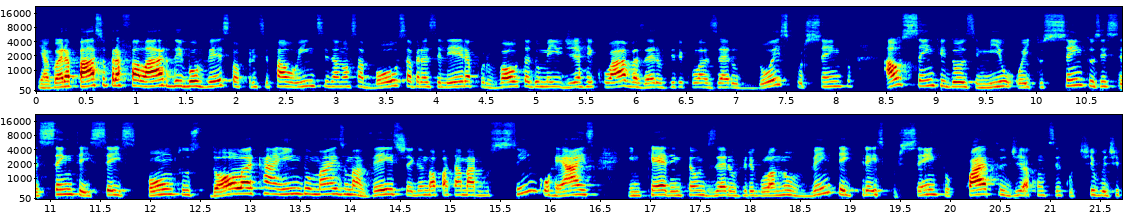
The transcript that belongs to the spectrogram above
E agora passo para falar do Ibovespa, o principal índice da nossa bolsa brasileira, por volta do meio-dia recuava 0,02% aos 112.866 pontos, dólar caindo mais uma vez, chegando ao patamar dos R$ reais, em queda então de 0,93%, quarto dia consecutivo de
